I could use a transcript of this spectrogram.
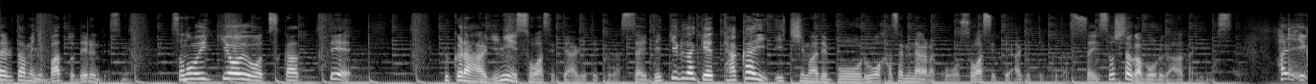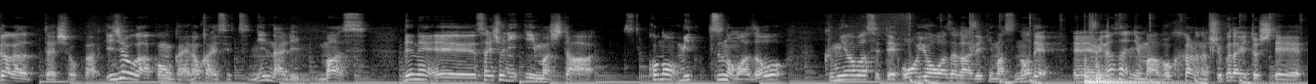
えるためにバッと出るんですね。その勢いを使って、ふくらはぎに沿わせてあげてください。できるだけ高い位置までボールを挟みながらこう沿わせてあげてください。そしたらボールが上がります。はい、いかがだったでしょうか？以上が今回の解説になります。でね、えー、最初に言いました、この3つの技を組み合わせて応用技ができますので、えー、皆さんにまあ僕からの宿題として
